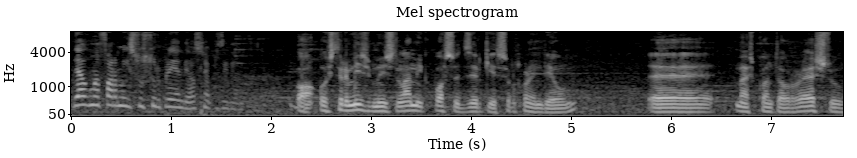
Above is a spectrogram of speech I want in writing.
De alguma forma isso surpreendeu, Sr. Presidente? Bom, o extremismo islâmico posso dizer que surpreendeu-me, mas quanto ao resto,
